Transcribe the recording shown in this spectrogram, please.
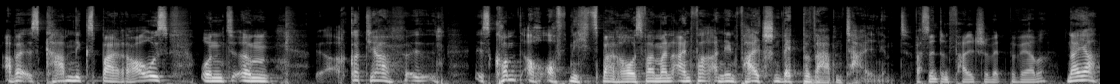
aber es kam nichts bei raus. Und ähm, ach Gott, ja, äh, es kommt auch oft nichts bei raus, weil man einfach an den falschen Wettbewerben teilnimmt. Was sind denn falsche Wettbewerbe? Naja,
